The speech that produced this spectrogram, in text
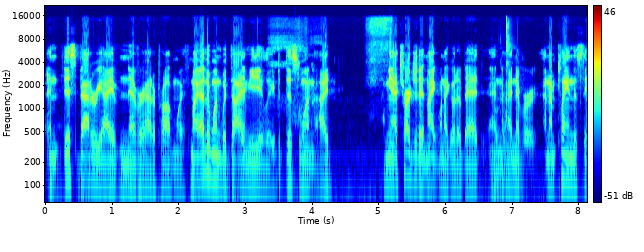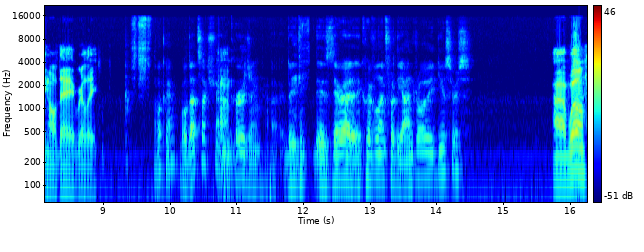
and this battery I have never had a problem with. My other one would die immediately, but this one I, I mean, I charge it at night when I go to bed, and Okay. I never, and I'm playing this thing all day, really. Okay, well that's actually Um, encouraging. Uh, do you think is there an equivalent for the Android users? Uh, well,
